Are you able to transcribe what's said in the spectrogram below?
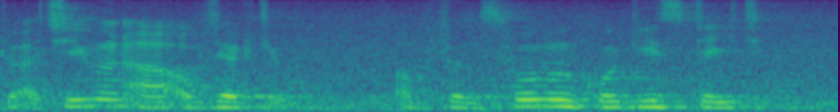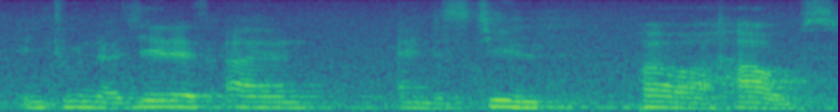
to achieving our objective of transforming Kogi State into Nigeria's iron and steel powerhouse.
